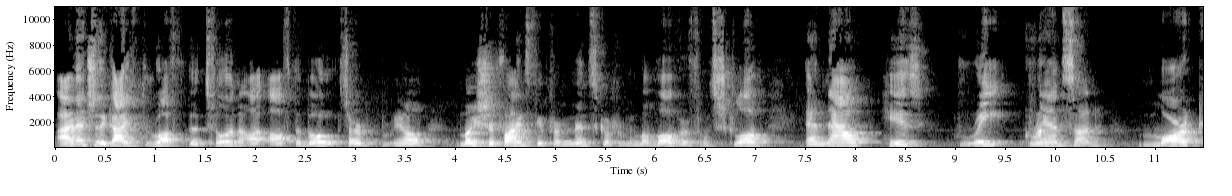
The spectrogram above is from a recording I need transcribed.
I mentioned the guy threw off the tefillin off the boat. Started, you know, Moshe Feinstein from Minsk or from Lvov or from Shklov, and now his great grandson Mark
